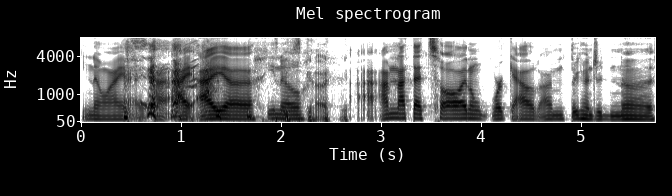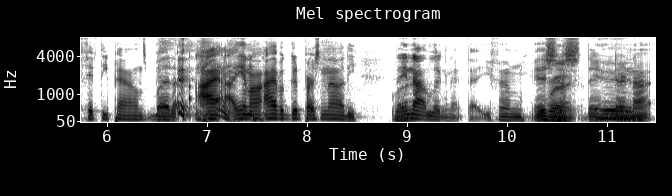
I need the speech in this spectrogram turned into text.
you know, I, I, I, I uh, you know, I, I'm not that tall. I don't work out. I'm 350 pounds, but I, I, you know, I have a good personality. they Right. not looking at that." You feel me? It's Right. just they Yeah. they're not.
